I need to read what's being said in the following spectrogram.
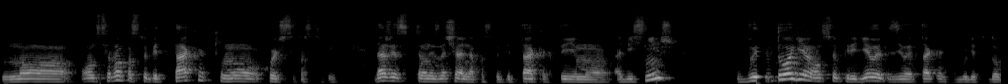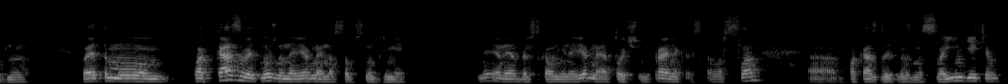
но он все равно поступит так, как ему хочется поступить. Даже если он изначально поступит так, как ты ему объяснишь, в итоге он все переделает и сделает так, как будет удобно ему. Поэтому показывать нужно, наверное, на собственном примере. Наверное, я даже сказал не наверное, а точно. Неправильно, как сказал Арслан. А, показывать нужно своим детям,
